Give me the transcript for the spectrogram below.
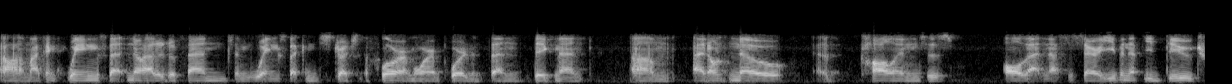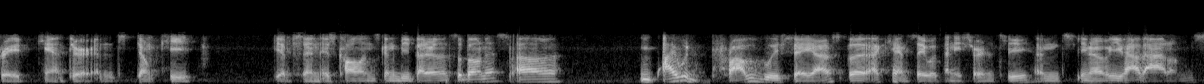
um, I think wings that know how to defend and wings that can stretch the floor are more important than big men. Um, I don't know uh, Collins is all that necessary. Even if you do trade Kanter and don't keep Gibson, is Collins going to be better than Sabonis? Uh, I would probably say yes, but I can't say with any certainty. And you know, you have Adams.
